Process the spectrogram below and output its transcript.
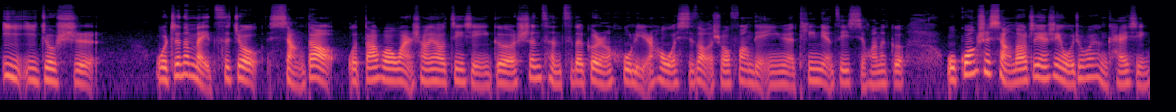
意义就是，我真的每次就想到我待会儿晚上要进行一个深层次的个人护理，然后我洗澡的时候放点音乐，听一点自己喜欢的歌，我光是想到这件事情，我就会很开心，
